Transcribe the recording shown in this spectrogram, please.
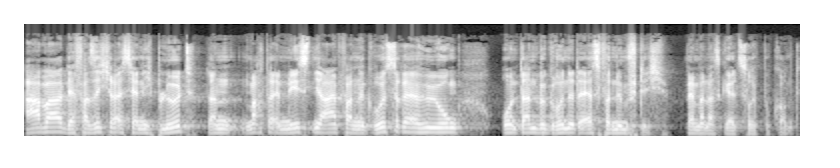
aber der Versicherer ist ja nicht blöd, dann macht er im nächsten Jahr einfach eine größere Erhöhung und dann begründet er es vernünftig, wenn man das Geld zurückbekommt.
